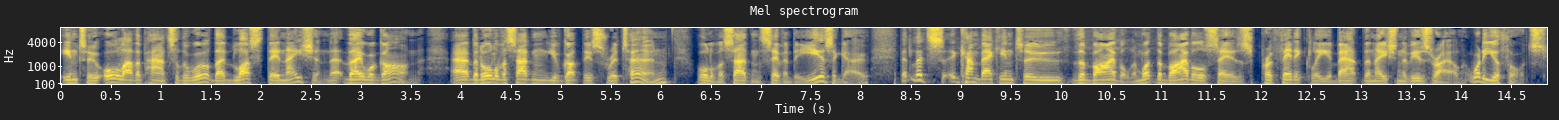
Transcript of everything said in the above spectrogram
into all other parts of the world. They'd lost their nation. They were gone. Uh, but all of a sudden, you've got this return, all of a sudden, 70 years ago. But let's come back into the Bible and what the Bible says prophetically about the nation of Israel. What are your thoughts?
